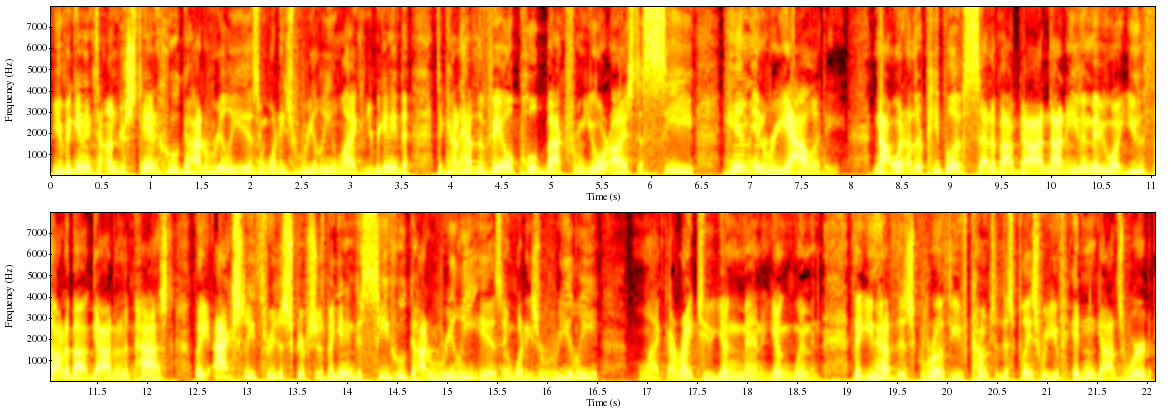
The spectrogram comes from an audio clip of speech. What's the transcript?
you're beginning to understand who God really is and what He's really like. And you're beginning to, to kind of have the veil pulled back from your eyes to see Him in reality. Not what other people have said about God, not even maybe what you thought about God in the past, but actually through the scriptures, beginning to see who God really is and what He's really like. I write to young men and young women that you have this growth. You've come to this place where you've hidden God's word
